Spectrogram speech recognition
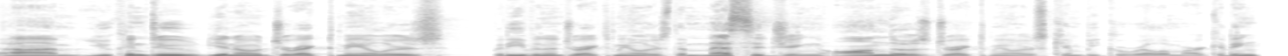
Um, you can do you know direct mailers. But even the direct mailers, the messaging on those direct mailers can be guerrilla marketing.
